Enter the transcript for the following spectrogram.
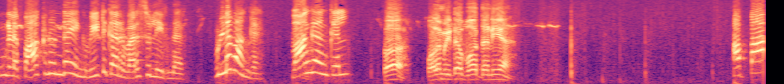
உங்களை பார்க்கணும்னு தான் எங்க வீட்டுக்காரர் வர சொல்லியிருந்தார். உள்ள வாங்க. வாங்க அங்கிள். வா புலம்பிட்டா போ தனியா. அப்பா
